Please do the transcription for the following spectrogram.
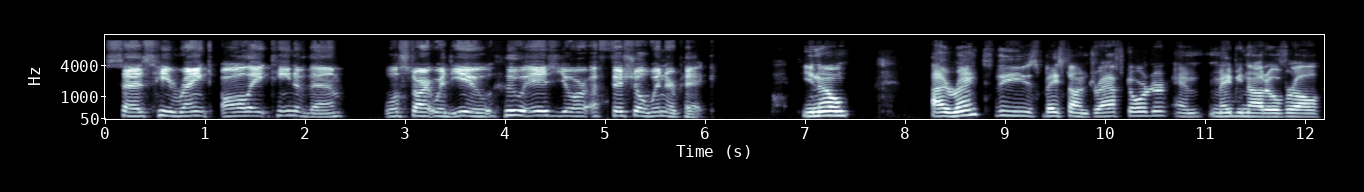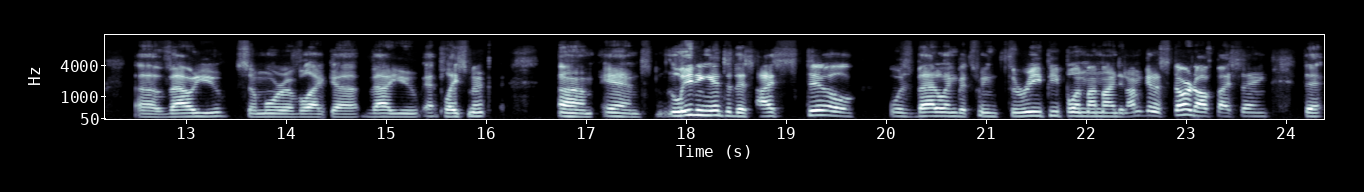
says he ranked all 18 of them, we'll start with you. Who is your official winner pick? You know, I ranked these based on draft order and maybe not overall uh, value, so more of like uh, value at placement. Um, and leading into this, I still was battling between three people in my mind, and I'm going to start off by saying that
